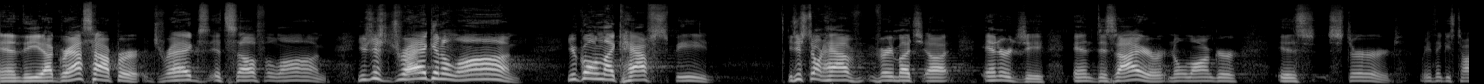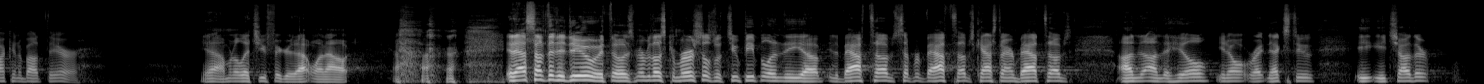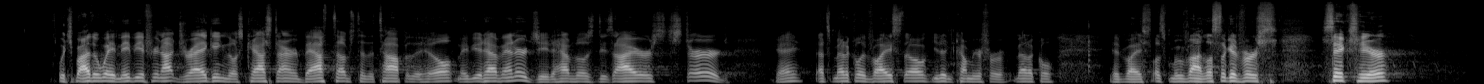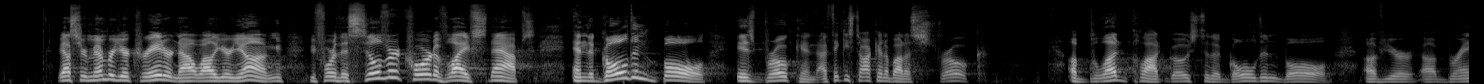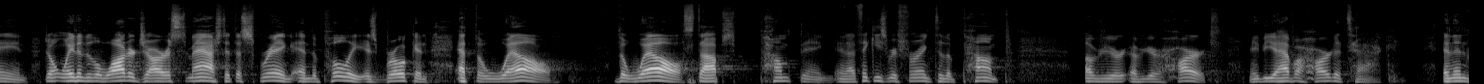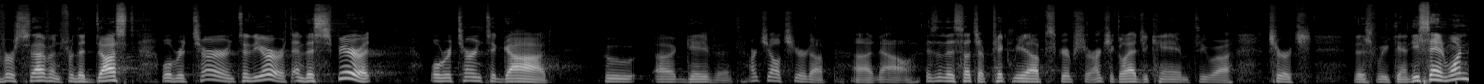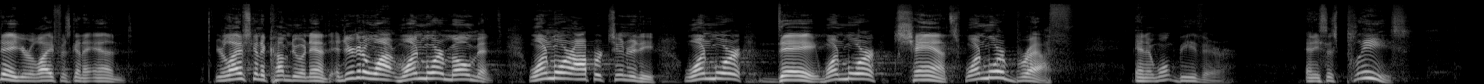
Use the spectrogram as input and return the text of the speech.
and the uh, grasshopper drags itself along. You're just dragging along. You're going like half speed. You just don't have very much uh, energy, and desire no longer is stirred. What do you think he's talking about there? Yeah, I'm going to let you figure that one out. it has something to do with those. Remember those commercials with two people in the uh, in the bathtub, separate bathtubs, cast iron bathtubs, on on the hill, you know, right next to e- each other. Which, by the way, maybe if you're not dragging those cast iron bathtubs to the top of the hill, maybe you'd have energy to have those desires stirred. Okay? That's medical advice, though. You didn't come here for medical advice. Let's move on. Let's look at verse 6 here. We have to remember your Creator now while you're young, before the silver cord of life snaps and the golden bowl is broken. I think he's talking about a stroke. A blood clot goes to the golden bowl of your uh, brain. Don't wait until the water jar is smashed at the spring and the pulley is broken at the well. The well stops pumping. And I think he's referring to the pump of your, of your heart. Maybe you have a heart attack. And then verse 7 For the dust will return to the earth, and the spirit will return to God who uh, gave it. Aren't you all cheered up uh, now? Isn't this such a pick me up scripture? Aren't you glad you came to uh, church this weekend. He's saying one day your life is going to end. Your life's going to come to an end, and you're going to want one more moment, one more opportunity, one more day, one more chance, one more breath, and it won't be there. And he says, Please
